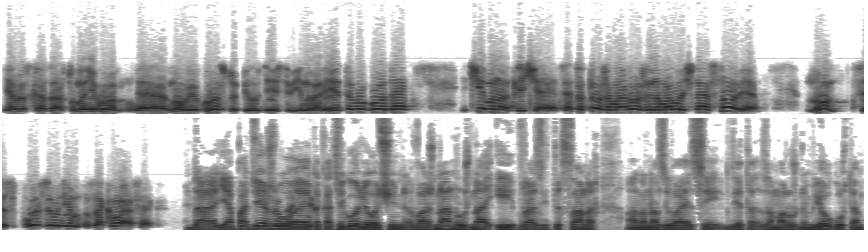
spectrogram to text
я уже сказал, что на него э, Новый год вступил в действие в январе этого года. И чем оно отличается? Это тоже мороженое на молочной основе, но с использованием заквасок. Да, я поддерживаю, Таких... эта категория очень важна, нужна, и в развитых странах она называется где-то замороженным йогуртом.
